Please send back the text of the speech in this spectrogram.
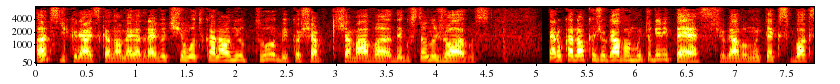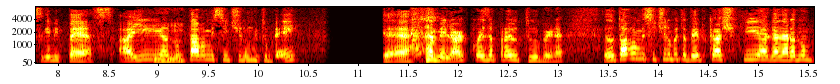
antes de criar esse canal Mega Drive, eu tinha um outro canal no YouTube que eu cham... que chamava Degustando Jogos. Era um canal que eu jogava muito Game Pass, jogava muito Xbox Game Pass. Aí uhum. eu não tava me sentindo muito bem é a melhor coisa para youtuber, né? Eu tava me sentindo muito bem porque eu acho que a galera não,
